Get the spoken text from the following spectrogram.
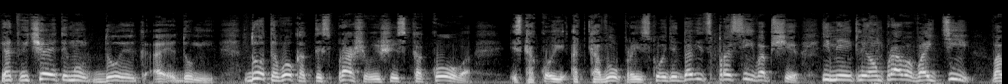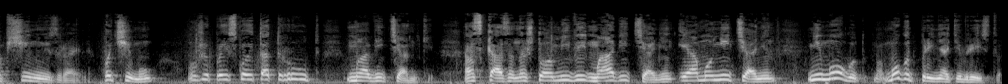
И отвечает ему Доек Аэдуми. До того, как ты спрашиваешь, из какого, из какой, от кого происходит Давид, спроси вообще, имеет ли он право войти в общину Израиля. Почему? Уже происходит от руд моавитянки. А сказано, что моавитянин и амонитянин не могут, могут принять еврейство,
